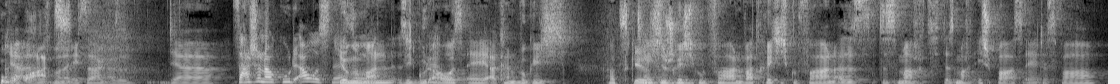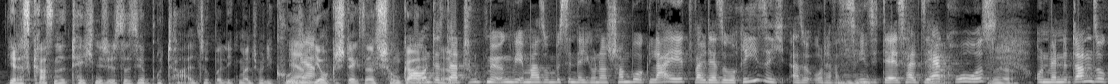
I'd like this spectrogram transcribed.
Ja, muss man echt sagen. Also der Sah schon auch gut aus, ne? junge so. Mann sieht gut Ja. aus, ey, er kann wirklich Hat Skills. technisch richtig gut fahren, Watt richtig gut fahren. Also das, das macht, das macht echt Spaß, ey. Das war. Ja, das ist krass. Ne? Technisch ist das ja brutal, Super League manchmal. Die Kurven, Ja. die auch gesteckt sind, das ist schon geil. Oh, und das, ja. da tut mir irgendwie immer so ein bisschen der Jonas Schomburg leid, weil der so riesig, also, oder was ist riesig, der ist halt sehr Ja. groß. Mhm. Ja. Und wenn du dann so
